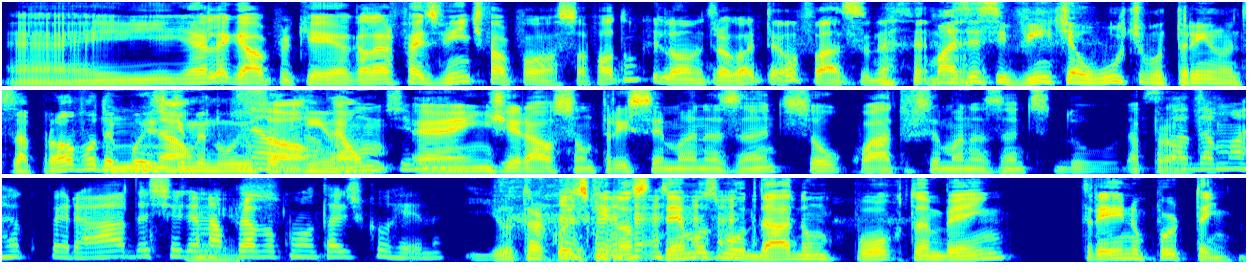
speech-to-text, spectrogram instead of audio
É, e é legal, porque a galera faz 20 e fala, pô, só falta um quilômetro agora, então eu faço, né? Mas esse 20 é o último treino antes da prova ou depois Não, diminui um Não, pouquinho? É um, é, em geral, são três semanas antes ou quatro semanas antes do, da Só prova. dá uma recuperada, chega na Isso. prova com vontade de correr, né? E outra coisa que nós temos mudado um pouco também, treino por tempo.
